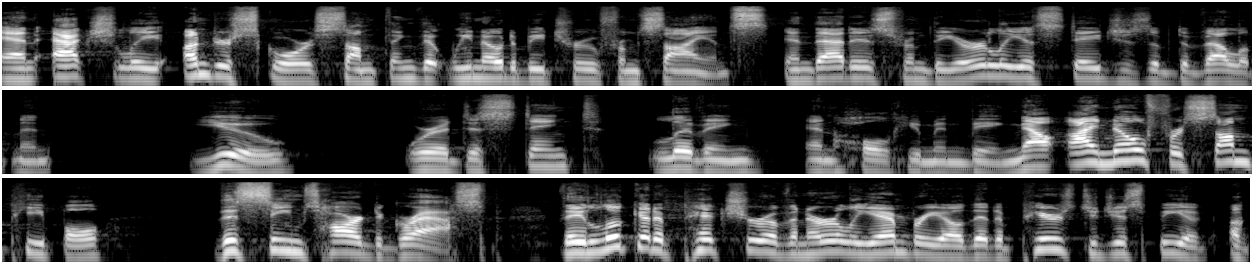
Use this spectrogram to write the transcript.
and actually underscores something that we know to be true from science, and that is from the earliest stages of development, you were a distinct, living, and whole human being. Now, I know for some people this seems hard to grasp. They look at a picture of an early embryo that appears to just be a, a,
